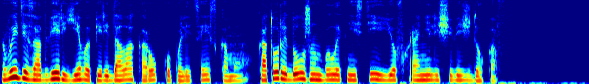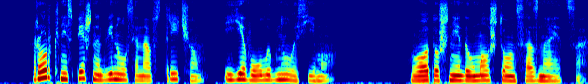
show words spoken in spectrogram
Выйдя за дверь, Ева передала коробку полицейскому, который должен был отнести ее в хранилище вещдоков. Рорк неспешно двинулся навстречу, и Ева улыбнулась ему. Вот уж не думал, что он сознается.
